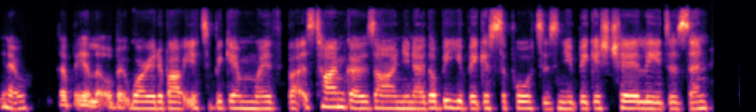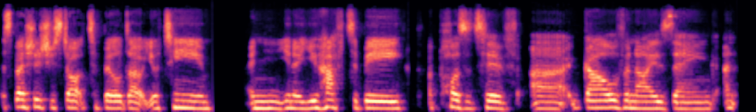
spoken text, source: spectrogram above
you know, they'll be a little bit worried about you to begin with. But as time goes on, you know, they'll be your biggest supporters and your biggest cheerleaders. And especially as you start to build out your team, and you know, you have to be a positive, uh, galvanizing, and,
